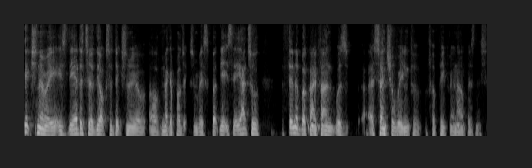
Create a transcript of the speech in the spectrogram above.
dictionary. Is the editor of the Oxford Dictionary of, of Mega Projects and Risk, but it's the actual thinner book I found was essential reading for for people in our business.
